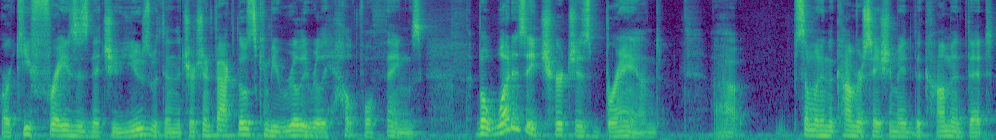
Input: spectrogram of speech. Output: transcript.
or key phrases that you use within the church. In fact, those can be really, really helpful things. But what is a church's brand? Uh, someone in the conversation made the comment that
